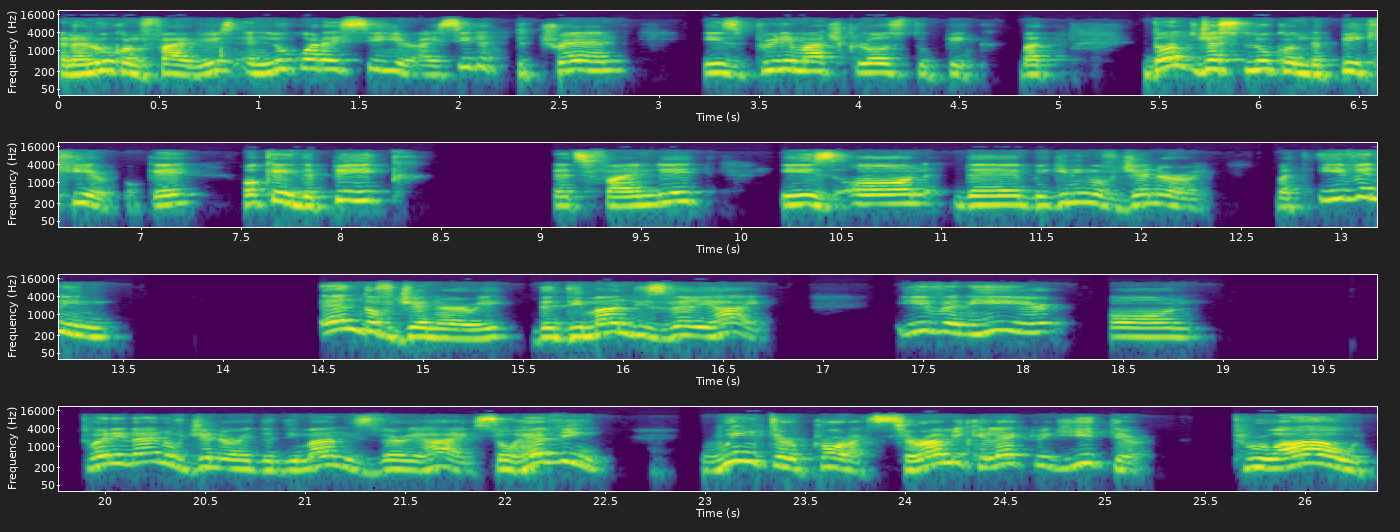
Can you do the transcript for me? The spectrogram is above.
and I look on five years and look what I see here. I see that the trend is pretty much close to peak, but don't just look on the peak here, okay? Okay, the peak, let's find it, is on the beginning of January. But even in end of January, the demand is very high even here on 29th of January, the demand is very high. So having winter products, ceramic electric heater throughout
